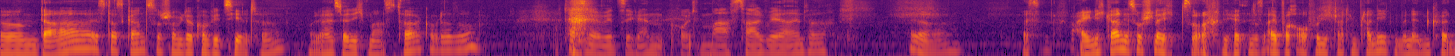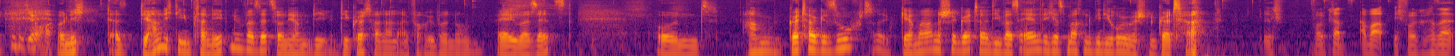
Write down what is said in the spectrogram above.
ähm, da ist das Ganze schon wieder komplizierter. Weil der heißt ja nicht Marstag oder so. Das wäre witzig, wenn heute Marstag wäre einfach. Ja. Das ist eigentlich gar nicht so schlecht. So, die hätten das einfach auch wirklich nach dem Planeten benennen können. Ja. Und nicht, also die haben nicht die Planeten übersetzt, sondern die haben die, die Götter dann einfach übernommen, äh, übersetzt. Und haben Götter gesucht, germanische Götter, die was ähnliches machen wie die römischen Götter. Ich wollte gerade, aber ich wollte gerade sagen,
